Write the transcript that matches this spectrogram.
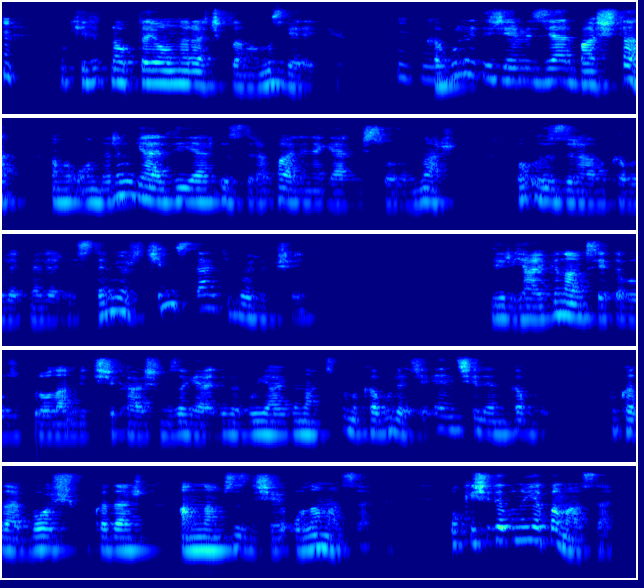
bu kilit noktayı onlara açıklamamız gerekiyor. Kabul edeceğimiz yer başta ama onların geldiği yer ızdırap haline gelmiş sorunlar. O ızdırabı kabul etmelerini istemiyoruz. Kim ister ki böyle bir şey? Bir yaygın anksiyete bozukluğu olan bir kişi karşımıza geldi ve bu yaygın anksiyete bunu kabul edecek. Endişelerini kabul edecek. Bu kadar boş, bu kadar anlamsız bir şey olamaz zaten. O kişi de bunu yapamaz zaten.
